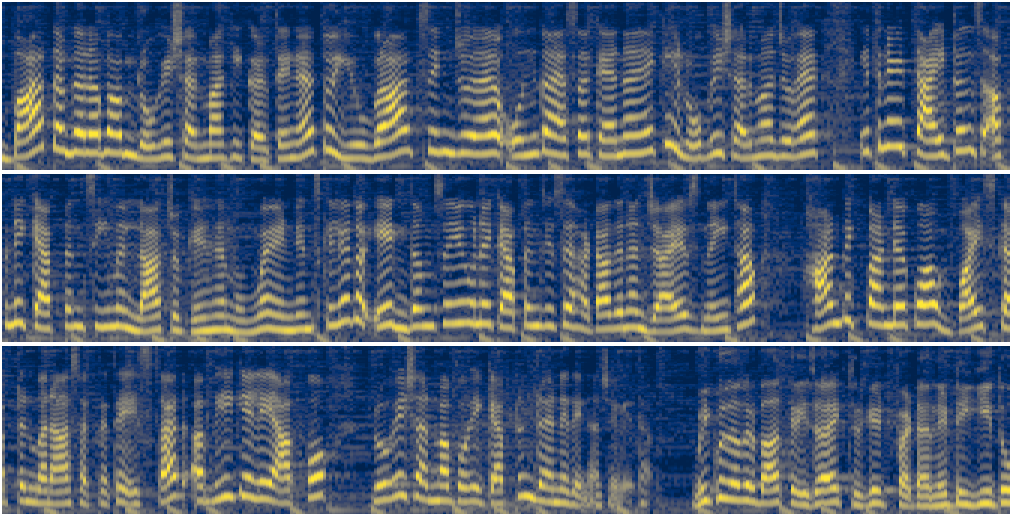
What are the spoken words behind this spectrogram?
बात अगर अब हम रोहित शर्मा की करते हैं तो युवराज सिंह जो है, उनका ऐसा कहना है कि रोहित शर्मा जो है, इतने टाइटल्स अपनी कैप्टनसी में ला चुके हैं मुंबई इंडियंस के लिए तो एकदम से ही उन्हें कैप्टनसी से हटा देना जायज़ नहीं था। हार्दिक पांड्या को आप वाइस कैप्टन बना सकते थे इस साल। अभी के लिए आपको रोहित शर्मा को ही कैप्टन रहने देना चाहिए था। बिल्कुल अगर बात करी जाए क्रिकेट फैटर्निटी की तो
